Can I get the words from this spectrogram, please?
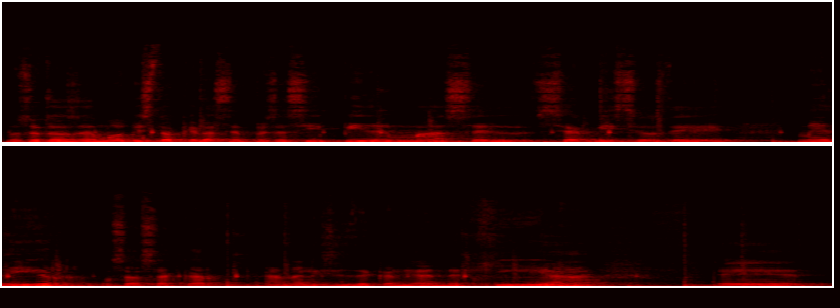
nosotros hemos visto que las empresas sí piden más el servicios de medir, o sea, sacar análisis de calidad de energía. Eh,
